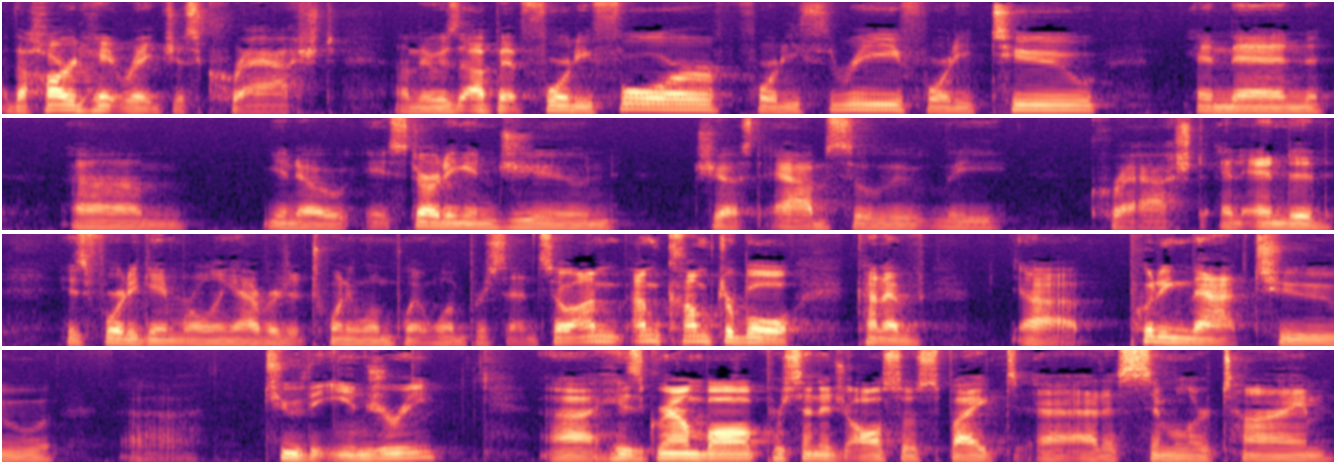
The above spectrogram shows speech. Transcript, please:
The hard hit rate just crashed. Um, it was up at 44, 43, 42, and then um, you know, starting in June, just absolutely crashed and ended his 40 game rolling average at 21.1%. So I'm I'm comfortable kind of uh, putting that to uh, to the injury. Uh, his ground ball percentage also spiked uh, at a similar time,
